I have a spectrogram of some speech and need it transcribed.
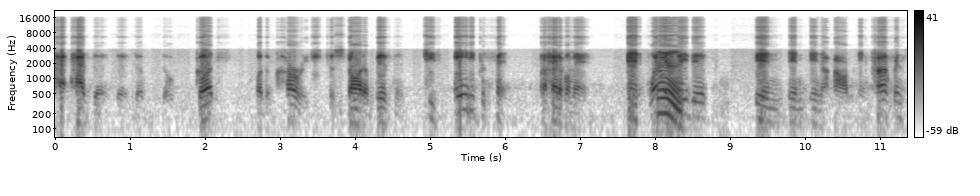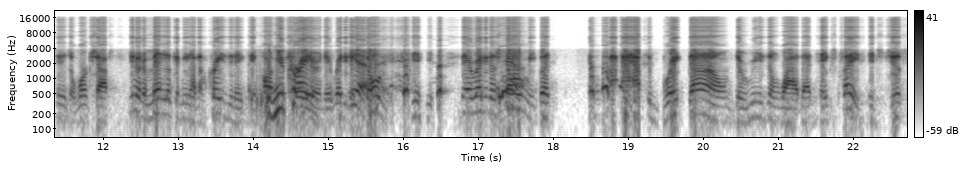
ha, has the, the, the, the guts or the courage to start a business, she's 80% ahead of a man. And when mm. I say this in in in uh, in conferences or workshops, you know, the men look at me like I'm crazy. They they call me traitor and they're ready to yeah. stone me. they're ready to yeah. stone me. But I, I have to break down the reason why that takes place. It's just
